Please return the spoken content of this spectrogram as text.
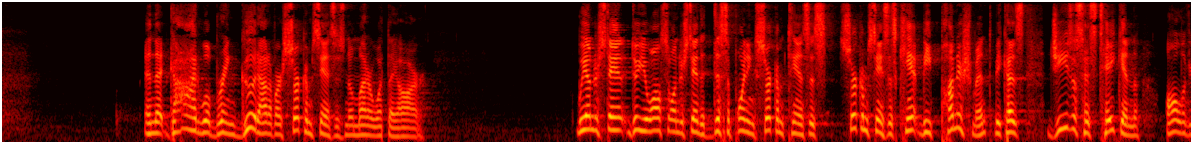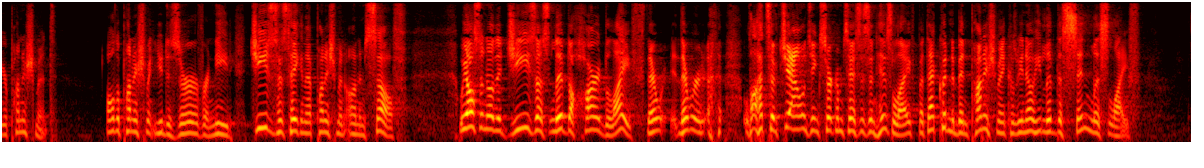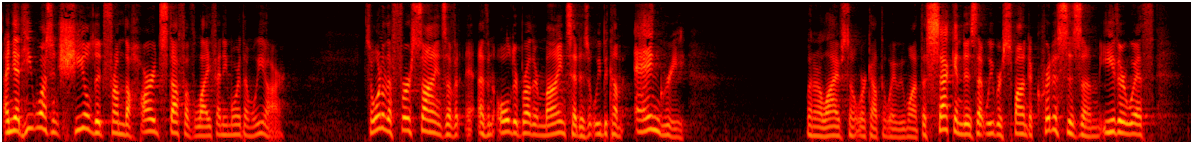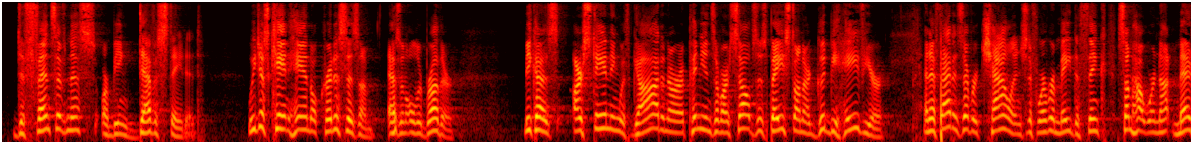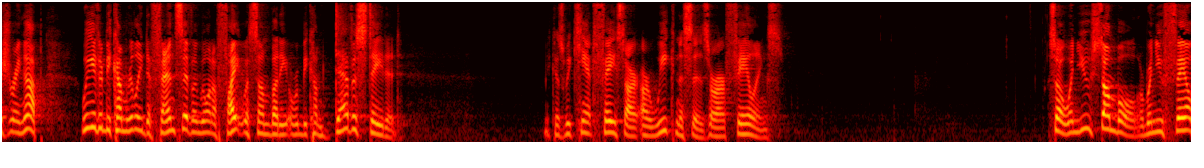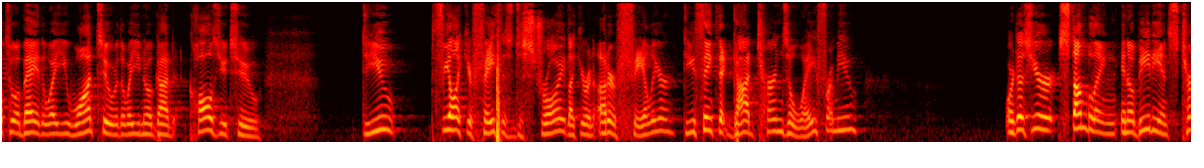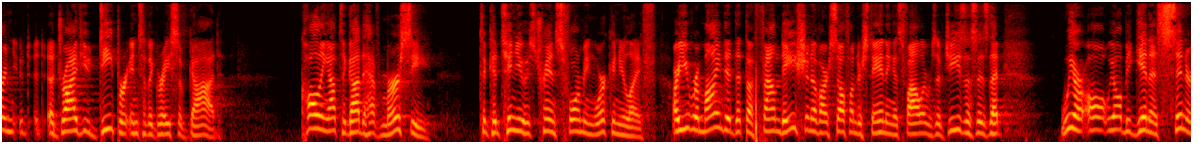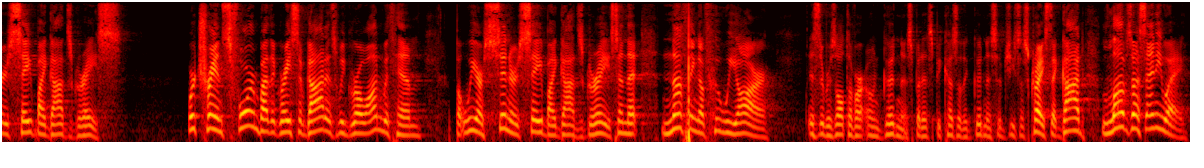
And that God will bring good out of our circumstances no matter what they are. We understand, do you also understand that disappointing circumstances, circumstances can't be punishment because Jesus has taken all of your punishment, all the punishment you deserve or need. Jesus has taken that punishment on himself. We also know that Jesus lived a hard life. There, there were lots of challenging circumstances in his life, but that couldn't have been punishment because we know he lived a sinless life. And yet he wasn't shielded from the hard stuff of life any more than we are. So, one of the first signs of an, of an older brother mindset is that we become angry when our lives don't work out the way we want. The second is that we respond to criticism either with defensiveness or being devastated. We just can't handle criticism as an older brother. Because our standing with God and our opinions of ourselves is based on our good behavior. And if that is ever challenged, if we're ever made to think somehow we're not measuring up, we either become really defensive and we want to fight with somebody, or we become devastated because we can't face our, our weaknesses or our failings. So when you stumble or when you fail to obey the way you want to or the way you know God calls you to, do you feel like your faith is destroyed, like you're an utter failure? Do you think that God turns away from you? Or does your stumbling in obedience turn, uh, drive you deeper into the grace of God? Calling out to God to have mercy, to continue his transforming work in your life? Are you reminded that the foundation of our self understanding as followers of Jesus is that we, are all, we all begin as sinners saved by God's grace? We're transformed by the grace of God as we grow on with him, but we are sinners saved by God's grace, and that nothing of who we are is the result of our own goodness, but it's because of the goodness of Jesus Christ. That God loves us anyway.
